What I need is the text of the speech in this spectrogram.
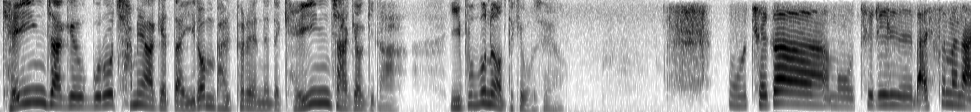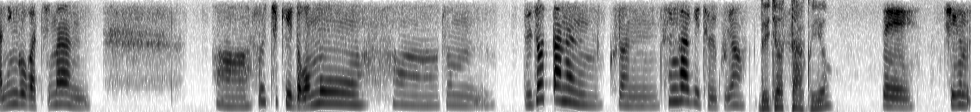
개인 자격으로 참여하겠다, 이런 발표를 했는데, 개인 자격이라. 이 부분은 어떻게 보세요? 뭐, 제가 뭐 드릴 말씀은 아닌 것 같지만, 어, 솔직히 너무, 어, 좀, 늦었다는 그런 생각이 들고요. 늦었다고요? 네. 지금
